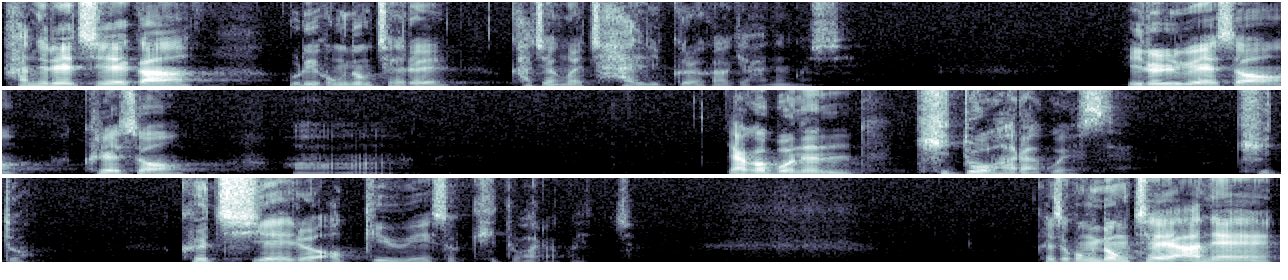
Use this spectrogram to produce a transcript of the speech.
하늘의 지혜가 우리 공동체를 가정을 잘 이끌어 가게 하는 것이. 이를 위해서 그래서 어, 야고보는 기도하라고 했어요. 기도. 그 지혜를 얻기 위해서 기도하라고 했죠. 그래서 공동체 안에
